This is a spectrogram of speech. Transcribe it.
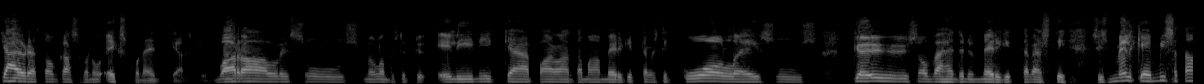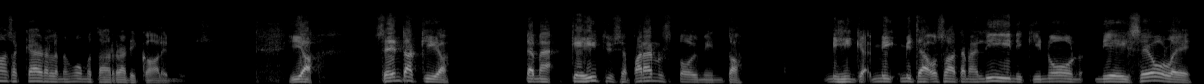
käyrät on kasvanut eksponentiaalisesti. Varallisuus, me ollaan pystytty elinikää parantamaan merkittävästi, kuolleisuus, köyhyys on vähentynyt merkittävästi. Siis melkein missä tahansa käyrällä me huomataan radikaali muutos. Ja sen takia tämä kehitys- ja parannustoiminta, mihinkä, mi, mitä osa tämä liinikin on, niin ei se ole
